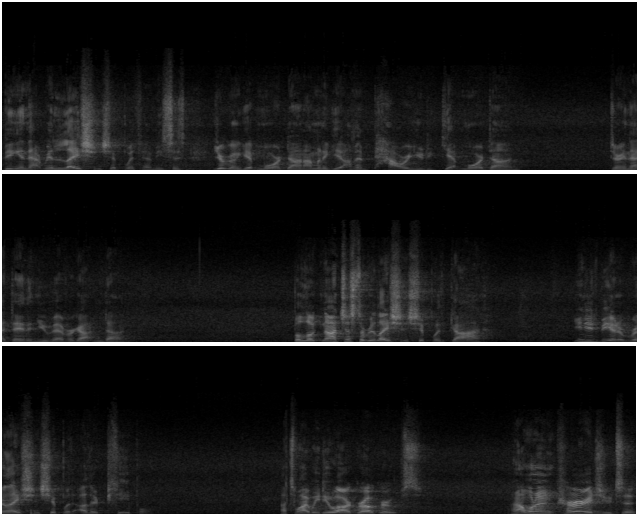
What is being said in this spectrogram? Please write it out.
being in that relationship with Him, He says, You're going to get more done. I'm going to get, I'm empower you to get more done during that day than you've ever gotten done. But look, not just a relationship with God, you need to be in a relationship with other people. That's why we do our grow groups. And I want to encourage you to,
